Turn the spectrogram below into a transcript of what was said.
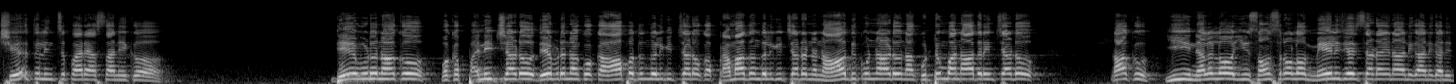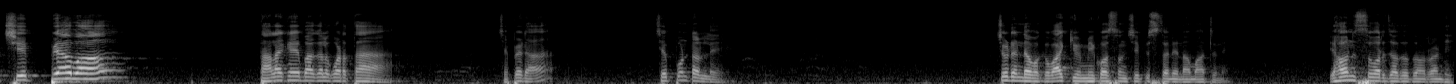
చేతులు ఇంచి పారేస్తా నీకు. దేవుడు నాకు ఒక పని ఇచ్చాడు దేవుడు నాకు ఒక ఆపదను తొలగించాడు ఒక ప్రమాదం తొలగించాడు నన్ను ఆదుకున్నాడు నా కుటుంబాన్ని ఆదరించాడు. నాకు ఈ నెలలో ఈ సంవత్సరంలో మేలు చేశాడు ఆయన అని కానీ కానీ చెప్పావా? తలకాయ బగలు కొడతా. చెప్పాడా? చెప్పుంటాడులే. చూడండి ఒక వాక్యం మీకోసం చూపిస్తాను నా మాటని. యహోను సువార్త చదువుతాం రండి.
